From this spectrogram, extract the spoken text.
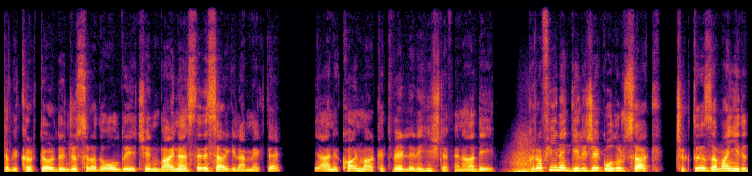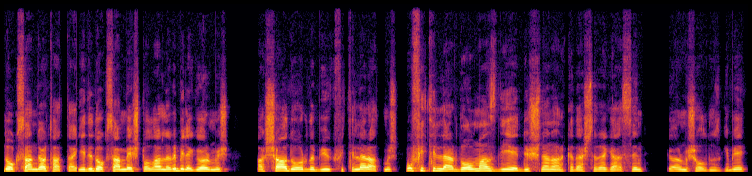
tabi 44. sırada olduğu için Binance'te de sergilenmekte. Yani CoinMarket verileri hiç de fena değil. Grafiğine gelecek olursak çıktığı zaman 7.94 hatta 7.95 dolarları bile görmüş. Aşağı doğru da büyük fitiller atmış. Bu fitiller dolmaz diye düşünen arkadaşlara gelsin. Görmüş olduğunuz gibi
